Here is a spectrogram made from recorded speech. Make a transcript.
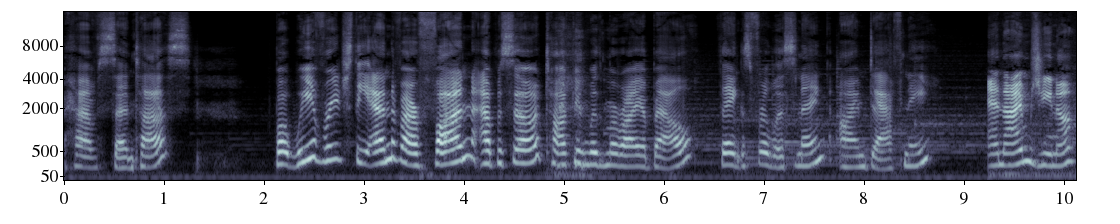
have sent us. But we have reached the end of our fun episode talking with Mariah Bell. Thanks for listening. I'm Daphne. And I'm Gina.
